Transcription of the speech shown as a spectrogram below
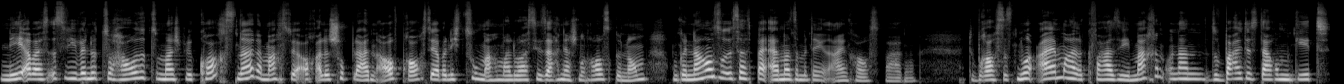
Nee, aber es ist wie wenn du zu Hause zum Beispiel kochst, ne? Da machst du ja auch alle Schubladen auf, brauchst sie aber nicht zumachen, weil du hast die Sachen ja schon rausgenommen. Und genauso ist das bei Amazon mit den Einkaufswagen. Du brauchst es nur einmal quasi machen und dann, sobald es darum geht,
